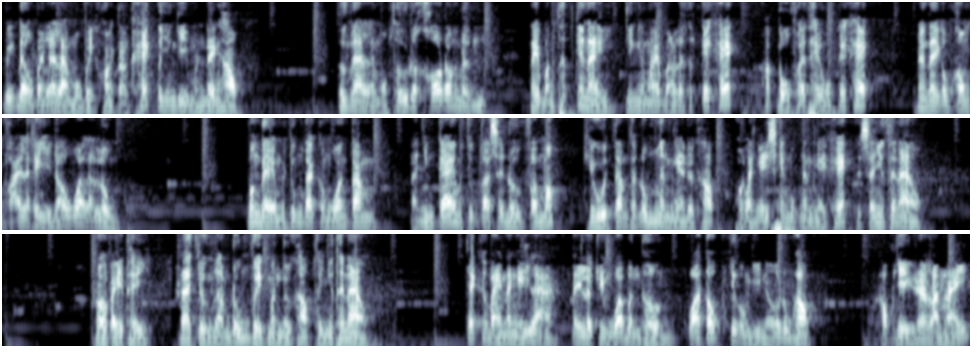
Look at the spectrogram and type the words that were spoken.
biết đâu bạn lại làm một việc hoàn toàn khác với những gì mình đang học. Tương lai là một thứ rất khó đoán định. Nay bạn thích cái này, nhưng ngày mai bạn lại thích cái khác, hoặc buộc phải theo một cái khác. Nên đây cũng không phải là cái gì đó quá lạ lùng. Vấn đề mà chúng ta cần quan tâm là những cái mà chúng ta sẽ được và mất khi quyết tâm theo đúng ngành nghề được học hoặc là nhảy sang một ngành nghề khác thì sẽ như thế nào. Rồi vậy thì, ra trường làm đúng việc mình được học thì như thế nào? Chắc các bạn đang nghĩ là đây là chuyện quá bình thường, quá tốt chứ còn gì nữa đúng không? Học gì ra làm nấy.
